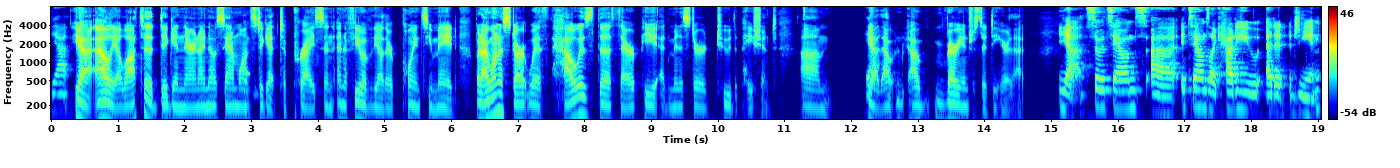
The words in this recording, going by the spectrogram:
yeah, yeah, Ali, a lot to dig in there, and I know Sam wants to get to price and and a few of the other points you made, but I want to start with how is the therapy administered to the patient? Um, yeah. yeah, that I'm very interested to hear that. Yeah, so it sounds uh, it sounds like how do you edit a gene?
